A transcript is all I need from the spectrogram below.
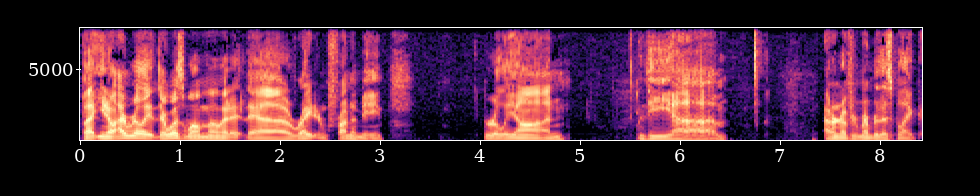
but you know i really there was one moment uh, right in front of me early on the um I don't know if you remember this, but like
